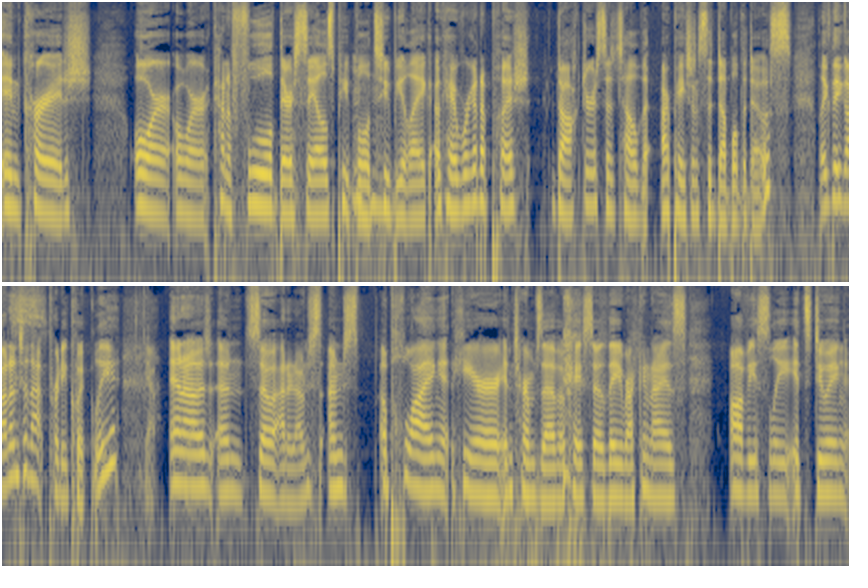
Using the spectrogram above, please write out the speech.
encouraged or or kind of fooled their salespeople Mm-hmm. to be like, okay, we're gonna push doctors to tell the, our patients to double the dose. Like they got into that pretty quickly. Yeah. And I was and so I don't know. I'm just I'm just applying it here in terms of okay, so they recognize obviously it's doing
